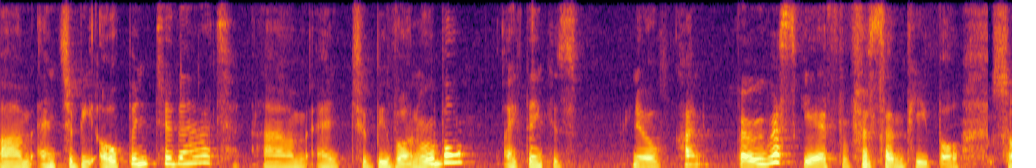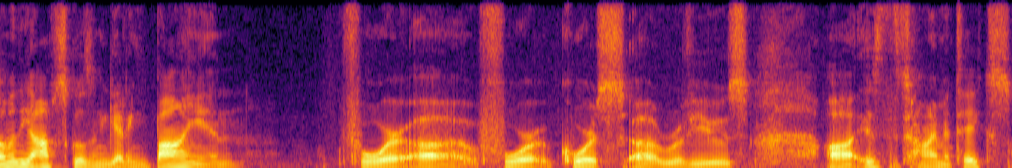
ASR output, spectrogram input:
Um, and to be open to that um, and to be vulnerable, I think is, you know, kind of very risky for, for some people. Some of the obstacles in getting buy-in for, uh, for course uh, reviews uh, is the time it takes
